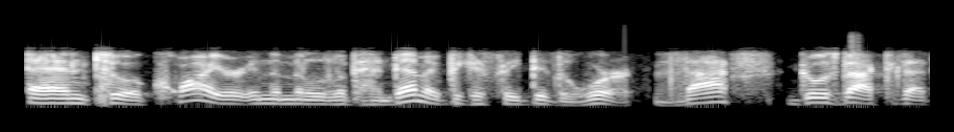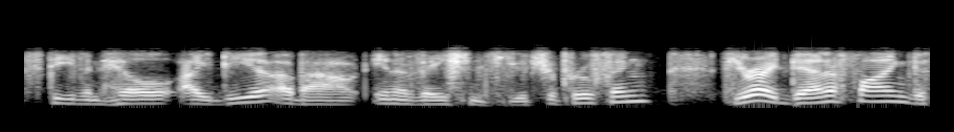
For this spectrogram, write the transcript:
and to acquire in the middle of a pandemic because they did the work. That goes back to that Stephen Hill idea about innovation future proofing. If you're identifying the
